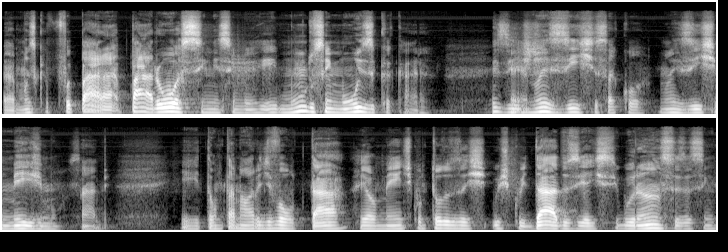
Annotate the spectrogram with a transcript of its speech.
A música foi parar, parou assim, esse mundo sem música, cara. Existe. É, não existe, sacou? Não existe mesmo, sabe? Então tá na hora de voltar realmente com todos os cuidados e as seguranças assim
